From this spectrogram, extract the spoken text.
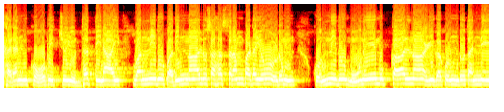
ഖരൻ കോപിച്ചു യുദ്ധത്തിനായി വന്നിതു പതിനാലു സഹസ്രം പടയോടും കൊന്നിതു മൂന്നേ മുക്കാൽ നാഴിക കൊണ്ടു തന്നെ.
